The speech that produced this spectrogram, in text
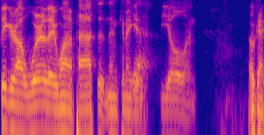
figure out where they want to pass it and then can I get Yeah. a feel and okay.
